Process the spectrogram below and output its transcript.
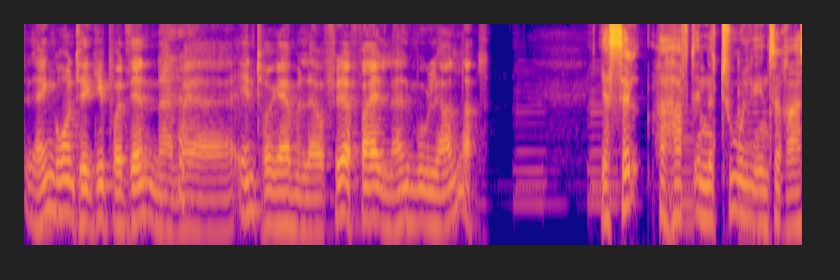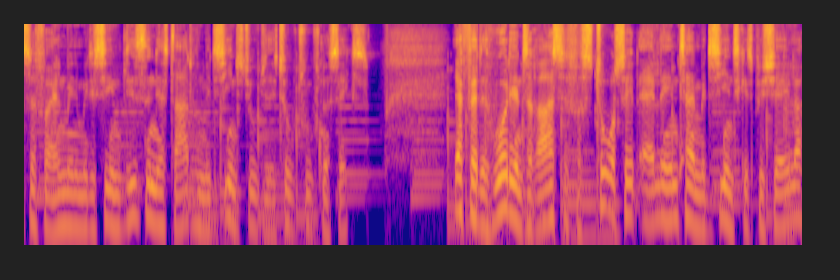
der er ingen grund til at give patienten med indtryk af, at man laver flere fejl end alle mulige andre. Jeg selv har haft en naturlig interesse for almindelig medicin, lige siden jeg startede på medicinstudiet i 2006. Jeg fattede hurtig interesse for stort set alle interne medicinske specialer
